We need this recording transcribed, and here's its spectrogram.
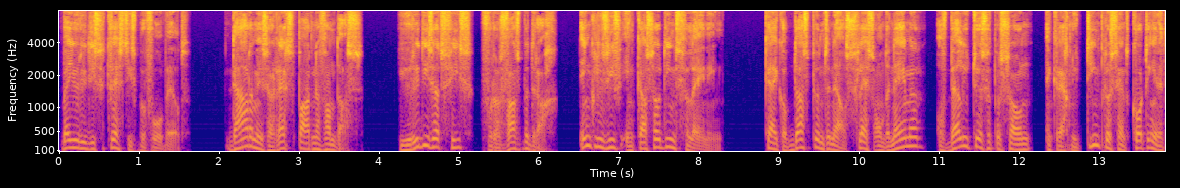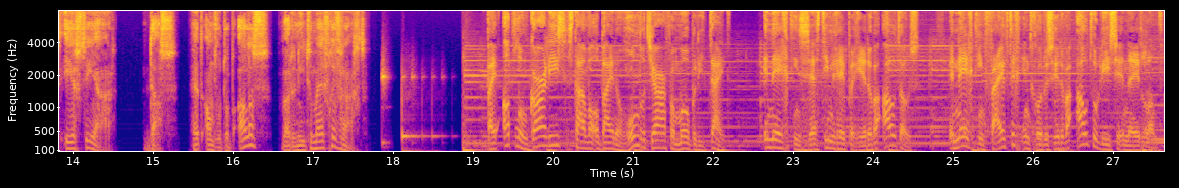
Bij juridische kwesties bijvoorbeeld. Daarom is een rechtspartner van DAS. Juridisch advies voor een vast bedrag. Inclusief incasso-dienstverlening. Kijk op das.nl slash ondernemer of bel uw tussenpersoon... en krijg nu 10% korting in het eerste jaar. Das, het antwoord op alles waar u niet om heeft gevraagd. Bij Atlon Carlies staan we al bijna 100 jaar van mobiliteit. In 1916 repareerden we auto's. In 1950 introduceerden we autoleasen in Nederland.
